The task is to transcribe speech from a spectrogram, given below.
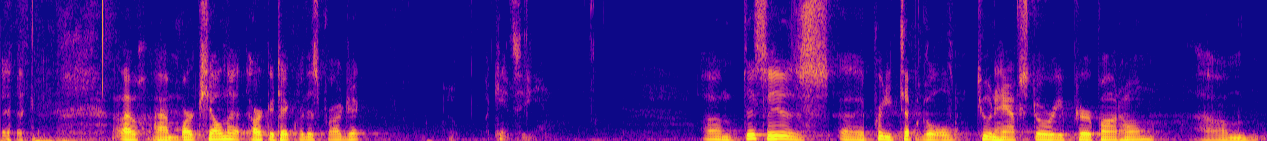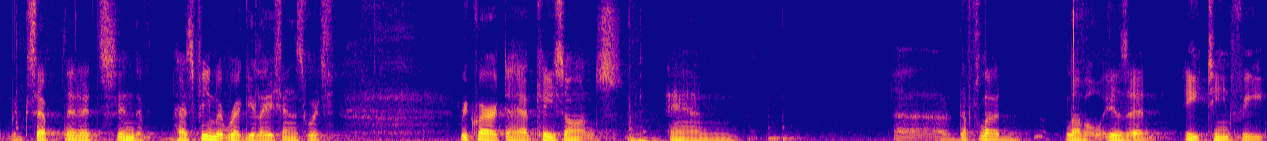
Hello, oh, I'm Mark Shelnut, architect for this project. I can't see. Um, This is a pretty typical two and a half story Pierpont home, um, except that it's in the, has FEMA regulations which require it to have caissons and uh, the flood level is at 18 feet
